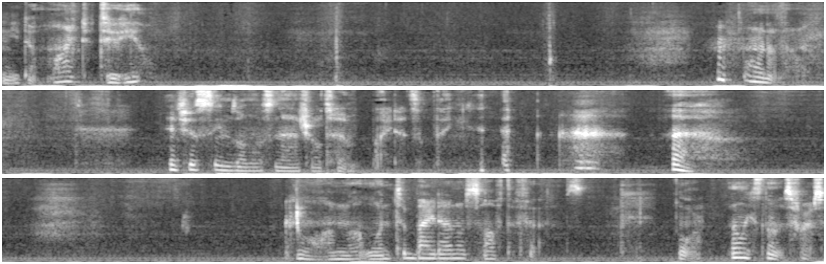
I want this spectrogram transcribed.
And you don't mind, do you? Hmm, I don't know. It just seems almost natural to bite at something. Ah. well, I'm not one to bite out of self defense. Or, at least not as far as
